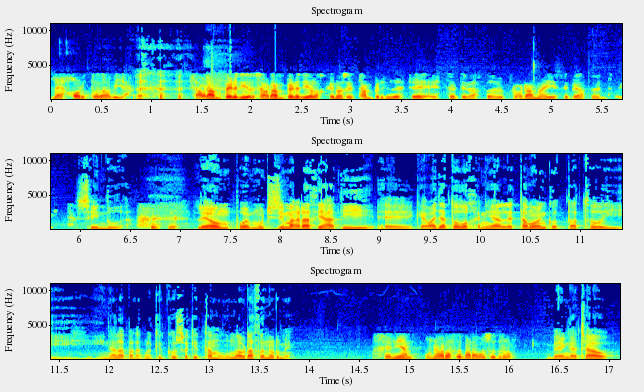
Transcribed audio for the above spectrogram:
mejor todavía. Se habrán perdido, se habrán perdido los que no se están perdiendo este, este pedazo del programa y este pedazo de entrevista. Sin duda. León, pues muchísimas gracias a ti, eh, que vaya todo genial, estamos en contacto y, y nada, para cualquier cosa aquí estamos. Un abrazo enorme. Genial, un abrazo para vosotros. Venga, chao.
